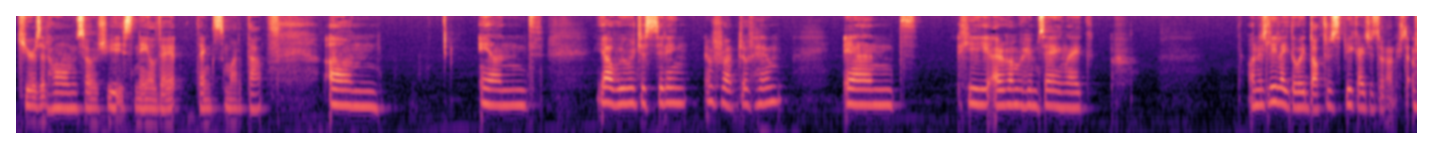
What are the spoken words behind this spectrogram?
cures at home, so she's nailed it. Thanks, Marta. Um, and yeah, we were just sitting in front of him, and he. I remember him saying like honestly, like the way doctors speak, I just don't understand.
